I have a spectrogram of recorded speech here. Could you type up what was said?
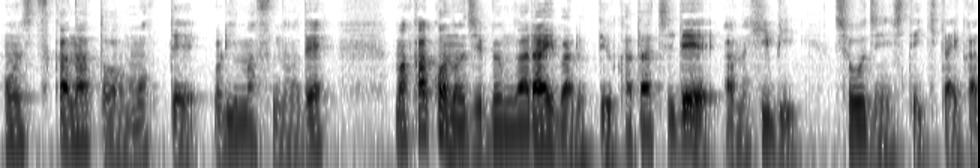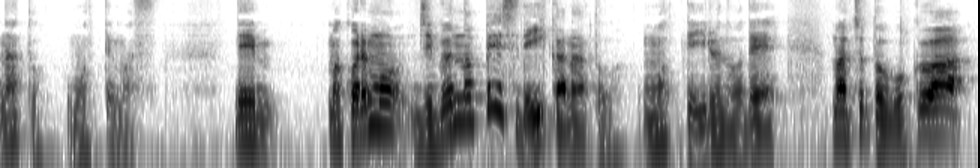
本質かなとは思っておりますので、まあ、過去の自分がライバルっていう形で、あの、日々精進していきたいかなと思ってます。で、まあ、これも自分のペースでいいかなと思っているので、まあ、ちょっと僕は、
